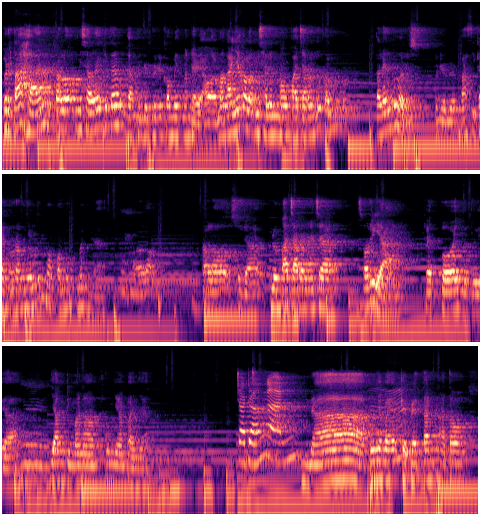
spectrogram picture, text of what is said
bertahan kalau misalnya kita nggak bener-bener komitmen dari awal. Makanya kalau misalnya mau pacaran tuh kamu kalian tuh harus bener-bener pastikan orangnya itu mau komitmen nggak kalau kalau sudah belum pacaran aja sorry ya bad boy gitu ya Hmm. yang di mana punya banyak cadangan. Nah punya banyak gebetan atau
